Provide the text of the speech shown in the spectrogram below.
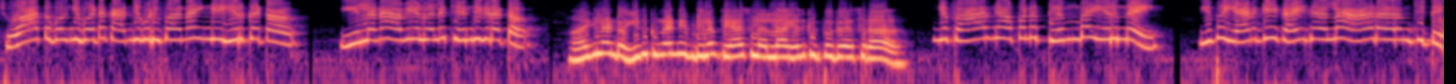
சோத்த பொங்கி போட்டு கஞ்சி குடிப்பானா இங்க இருக்கட்டும் இல்லனா அவியல் வேலை செஞ்சுக்கிடட்டும் வேண்டாம் இதுக்கு முன்னாடி இப்படி எல்லாம் பேசலல்ல எதுக்கு இப்ப பேசுறா இங்க பாருங்க அப்ப நான் தெம்பா இருந்தேன் இப்போ எனக்கே கை கால்லாம் ஆட ஆரம்பிச்சிட்டு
